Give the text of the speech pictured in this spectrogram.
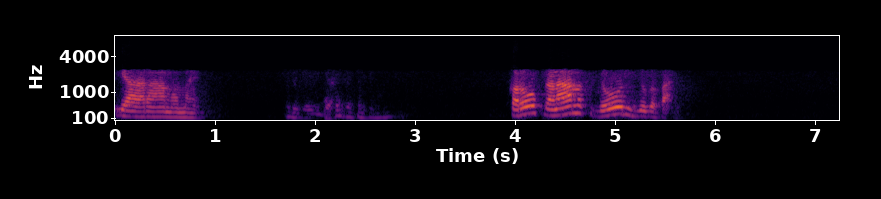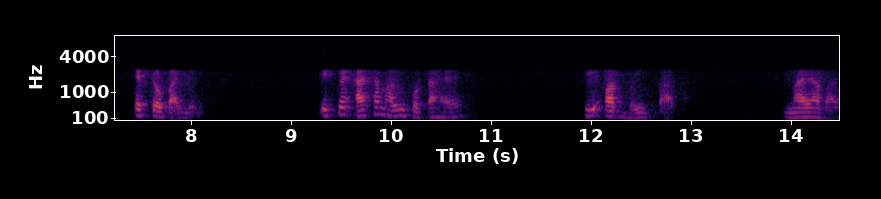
सिया राम मैं। करो प्रणाम ज़ोर युग पाए। एक चौपाई ले। इसमें ऐसा मालूम होता है कि अद्वैत बात मायावाद।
